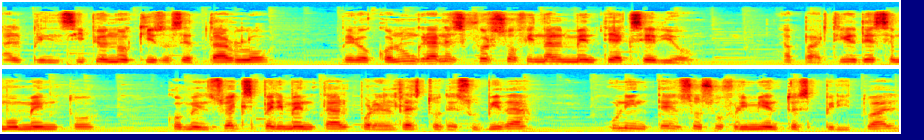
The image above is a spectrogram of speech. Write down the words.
Al principio no quiso aceptarlo pero con un gran esfuerzo finalmente accedió. A partir de ese momento, comenzó a experimentar por el resto de su vida un intenso sufrimiento espiritual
